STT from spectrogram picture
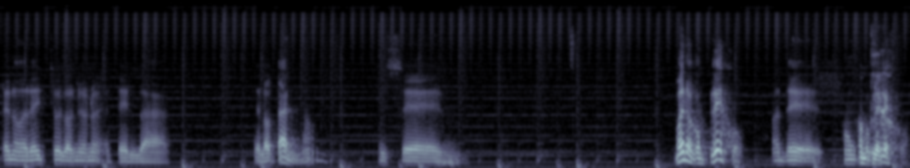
pleno derecho de la Unión de la, de la OTAN. ¿no? Entonces, bueno, complejo, de, un complejo.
